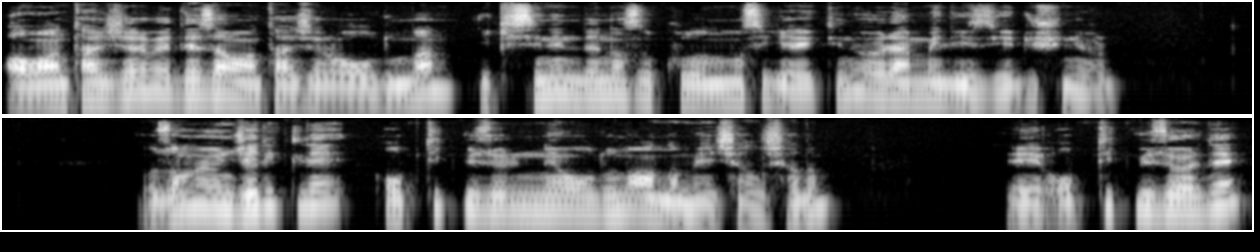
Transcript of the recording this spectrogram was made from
avantajları ve dezavantajları olduğundan ikisinin de nasıl kullanılması gerektiğini öğrenmeliyiz diye düşünüyorum. O zaman öncelikle optik vizörün ne olduğunu anlamaya çalışalım. E, optik vizörde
